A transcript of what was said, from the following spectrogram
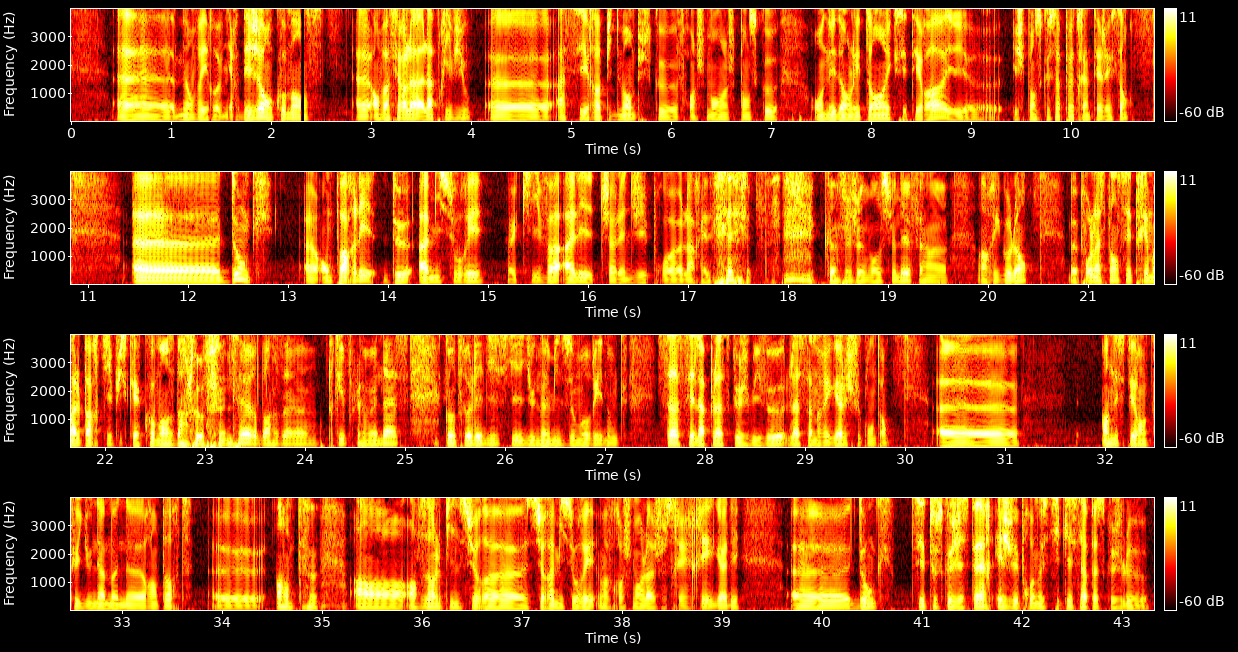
mais on va y revenir. Déjà on commence. on va faire la, preview assez rapidement puisque franchement je pense que on est dans les temps etc. Et, et je pense que ça peut être intéressant. Euh, donc, euh, on parlait de Amisure euh, qui va aller challenger pour la Red Belt, comme je mentionnais, en rigolant. Bah, pour l'instant, c'est très mal parti puisqu'elle commence dans l'opener dans un triple menace contre Lady et Yuna Mizumori. Donc, ça, c'est la place que je lui veux. Là, ça me régale, je suis content. en espérant que Yunamon remporte. en, faisant le pin sur, sur Amisure, franchement là je serais régalé. donc c'est tout ce que j'espère et je vais pronostiquer ça parce que je le veux.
